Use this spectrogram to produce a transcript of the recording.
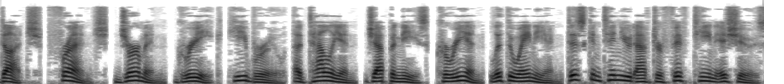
Dutch, French, German, Greek, Hebrew, Italian, Japanese, Korean, Lithuanian discontinued after 15 issues,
